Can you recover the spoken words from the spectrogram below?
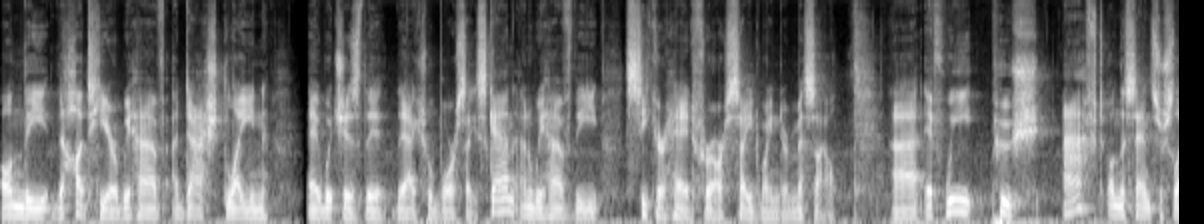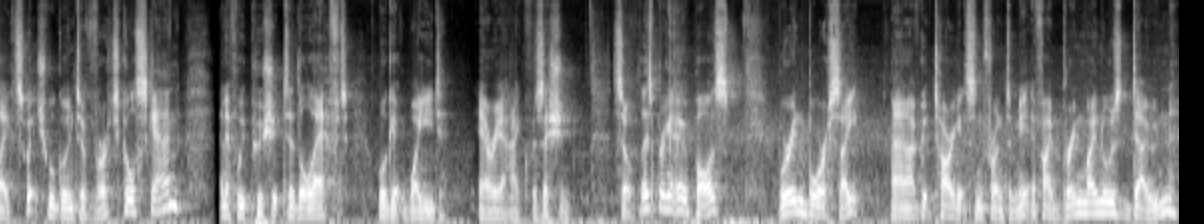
on the, the HUD here, we have a dashed line, uh, which is the, the actual bore sight scan, and we have the seeker head for our Sidewinder missile. Uh, if we push aft on the sensor select switch, we'll go into vertical scan, and if we push it to the left, we'll get wide area acquisition. So let's bring it out pause. We're in bore sight, and I've got targets in front of me. If I bring my nose down,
